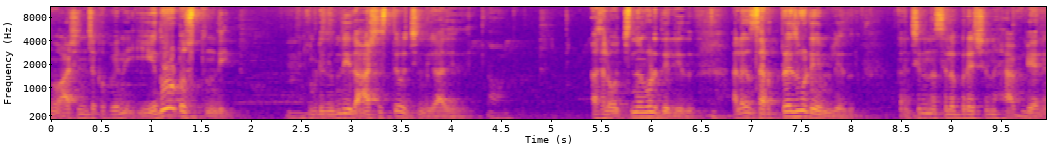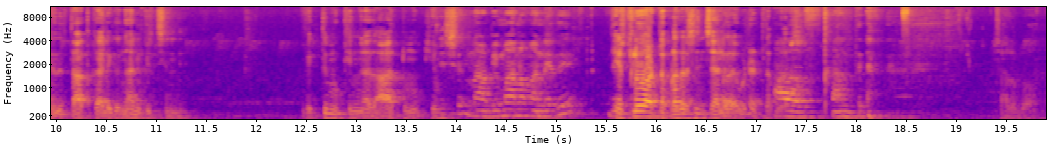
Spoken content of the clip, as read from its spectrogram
నువ్వు ఆశించకపోయినా ఏదో ఒకటి వస్తుంది. ఇప్పుడు ఇది ఉంది ఇది ఆశిస్తే వచ్చింది కాదు ఇది. అసలు వచ్చిందని కూడా తెలియదు. అలాగే సర్ప్రైజ్ కూడా ఏం లేదు. కానీ చిన్న సెలబ్రేషన్ హ్యాపీ అనేది తాత్కాలికంగా అనిపించింది. వ్యక్తి ముఖ్యం కాదు ఆర్ట్ ముఖ్యం. నా అభిమానం అనేది ఎట్లో అట్లా ప్రదర్శించాలి కాబట్టి అట్లా. అంతే. చాలా బాగుంది.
